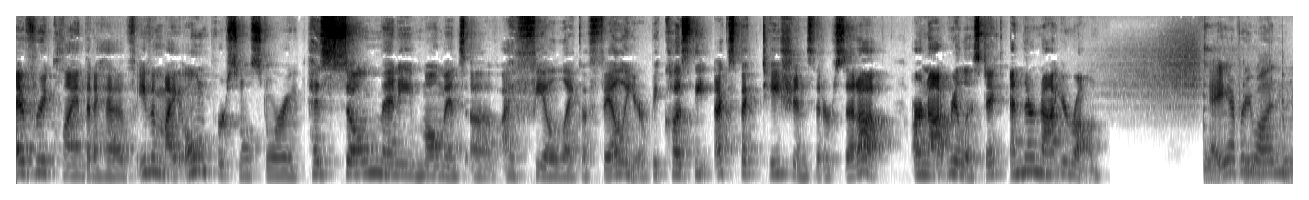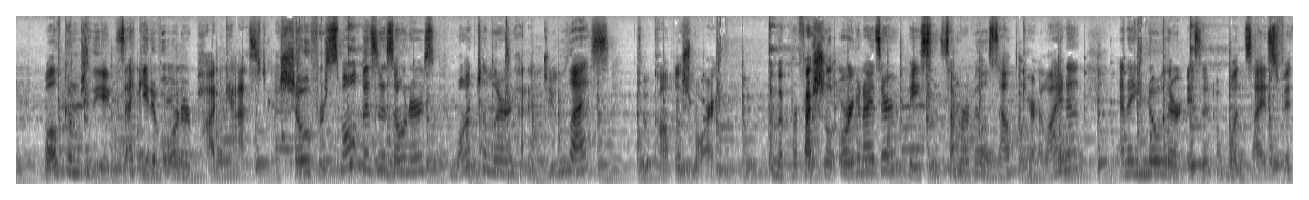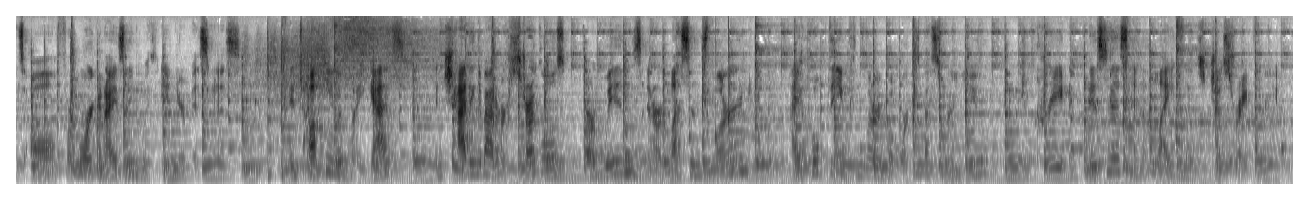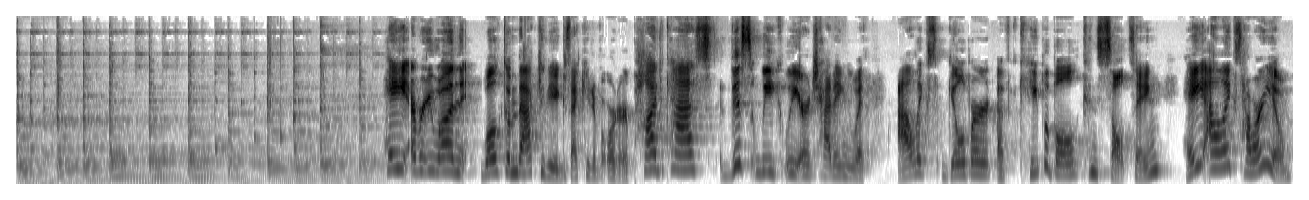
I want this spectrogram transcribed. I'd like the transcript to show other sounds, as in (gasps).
every client that I have, even my own personal story, has so many moments of I feel like a failure because the expectations that are set up are not realistic and they're not your own. Hey everyone, welcome to the Executive Order Podcast, a show for small business owners who want to learn how to do less to accomplish more. I'm a professional organizer based in Summerville, South Carolina, and I know there isn't a one size fits all for organizing within your business. In talking with my guests and chatting about our struggles, our wins, and our lessons learned, I hope that you can learn what works best for you to create a business and a life that's just right for you. Hey everyone, welcome back to the Executive Order podcast. This week we are chatting with Alex Gilbert of Capable Consulting. Hey Alex, how are you?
